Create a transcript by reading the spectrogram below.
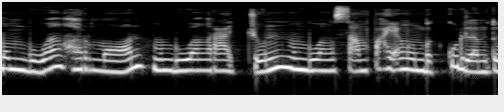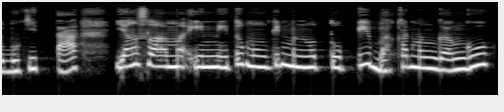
membuang hormon, membuang racun, membuang sampah yang membeku dalam tubuh kita yang selama ini itu mungkin menutupi bahkan mengganggu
